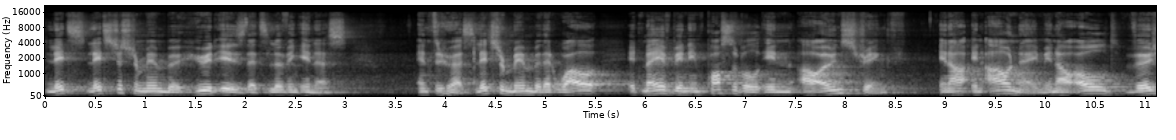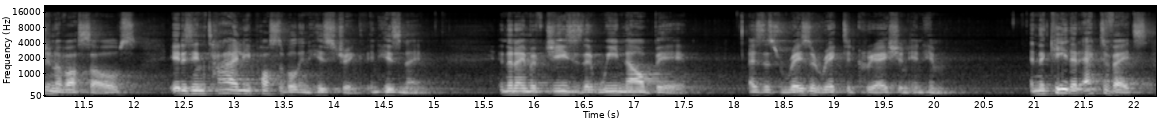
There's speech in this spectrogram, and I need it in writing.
let's, let's just remember who it is that's living in us and through us. Let's remember that while it may have been impossible in our own strength, in our, in our name, in our old version of ourselves, it is entirely possible in His strength, in His name, in the name of Jesus that we now bear as this resurrected creation in Him. And the key that activates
